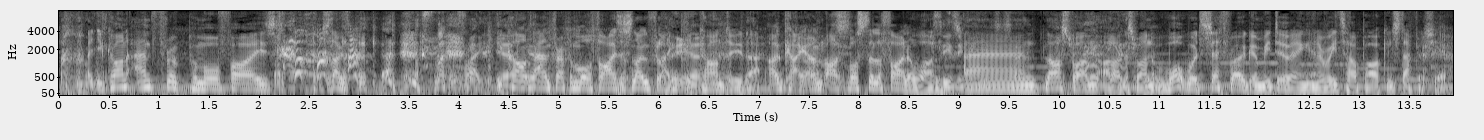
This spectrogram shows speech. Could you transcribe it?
you can't anthropomorphize a snowflake. Snowflake. You yeah, can't yeah. anthropomorphise a snowflake. You can't do that. Okay, um, uh, what's the final one? It's easy for you to And last one, I like this one. What would Seth Rogen be doing in a retail park in Staffordshire?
